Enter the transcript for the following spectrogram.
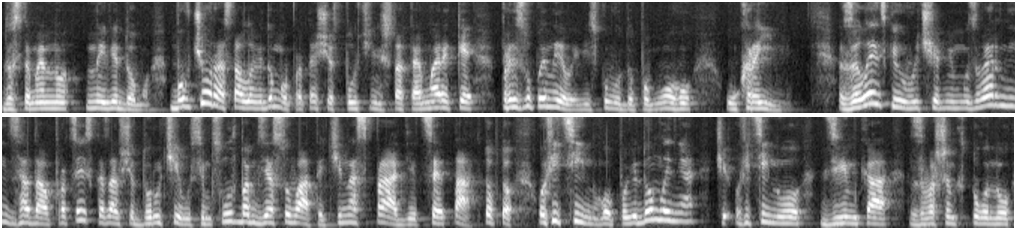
достеменно невідомо. Бо вчора стало відомо про те, що Сполучені Штати Америки призупинили військову допомогу Україні. Зеленський у вечірньому зверненні згадав про це і сказав, що доручив усім службам з'ясувати, чи насправді це так. Тобто офіційного повідомлення чи офіційного дзвінка з Вашингтону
